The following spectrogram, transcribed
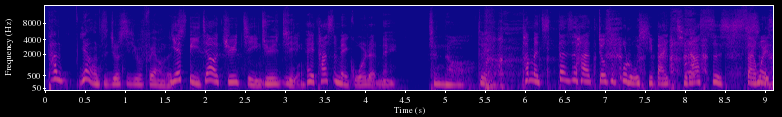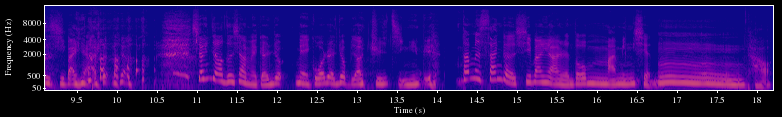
他的样子就是一个非常的也比较拘谨，拘谨。哎，他是美国人呢。真的哦，对他们，但是他就是不如西班，其他四三位是西班牙人这样，相较之下，每个人就美国人就比较拘谨一点。他们三个西班牙人都蛮明显的。嗯，好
